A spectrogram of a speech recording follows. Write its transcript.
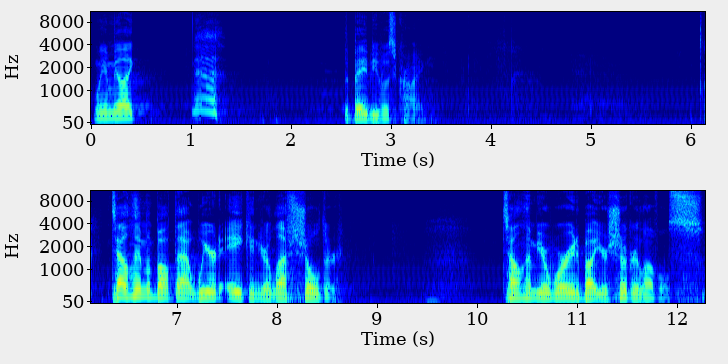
We can be like, eh, the baby was crying. Tell him about that weird ache in your left shoulder. Tell him you're worried about your sugar levels.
